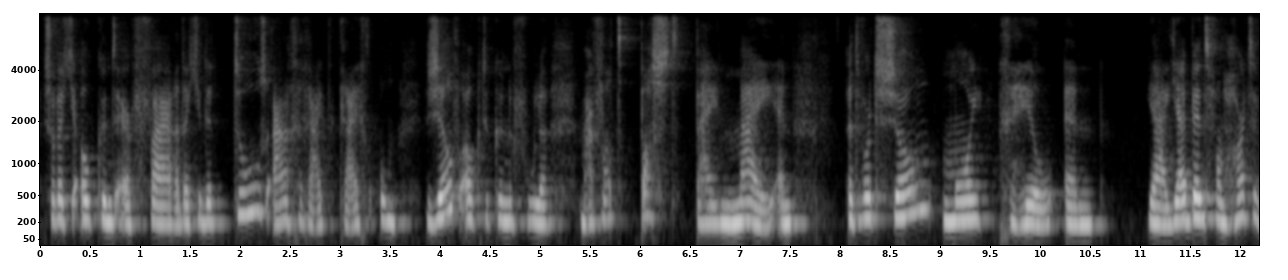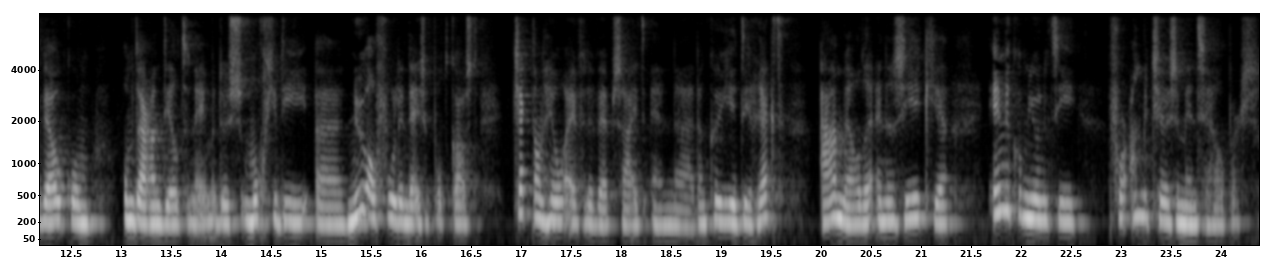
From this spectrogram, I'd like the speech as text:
zodat je ook kunt ervaren dat je de tools aangereikt krijgt om zelf ook te kunnen voelen, maar wat past bij mij? En het wordt zo'n mooi geheel. En ja, jij bent van harte welkom om daaraan deel te nemen. Dus mocht je die uh, nu al voelen in deze podcast, check dan heel even de website en uh, dan kun je je direct aanmelden. En dan zie ik je in de community voor ambitieuze mensenhelpers.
